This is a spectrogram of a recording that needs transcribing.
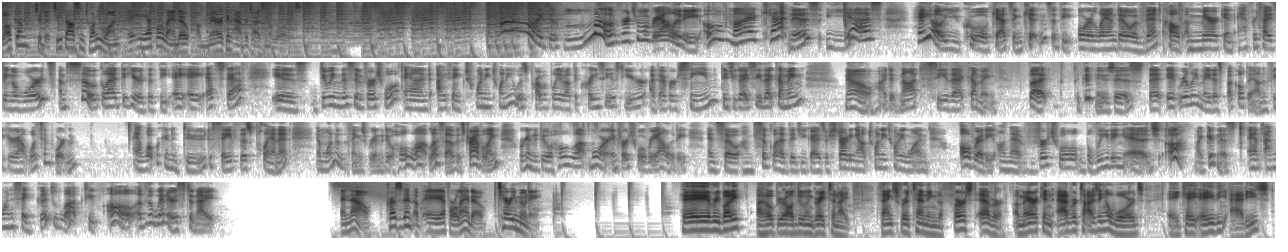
Welcome to the 2021 AAF Orlando American Advertising Awards. Oh, I just love virtual reality. Oh my Katniss, yes. Hey, all you cool cats and kittens at the Orlando event called American Advertising Awards. I'm so glad to hear that the AAF staff is doing this in virtual, and I think 2020 was probably about the craziest year I've ever seen. Did you guys see that coming? No, I did not see that coming. But the good news is that it really made us buckle down and figure out what's important and what we're going to do to save this planet. And one of the things we're going to do a whole lot less of is traveling. We're going to do a whole lot more in virtual reality. And so I'm so glad that you guys are starting out 2021 already on that virtual bleeding edge. Oh my goodness. And I want to say good luck to all of the winners tonight. And now, President of AAF Orlando, Terry Mooney. Hey, everybody. I hope you're all doing great tonight. Thanks for attending the first ever American Advertising Awards, aka the Addies,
